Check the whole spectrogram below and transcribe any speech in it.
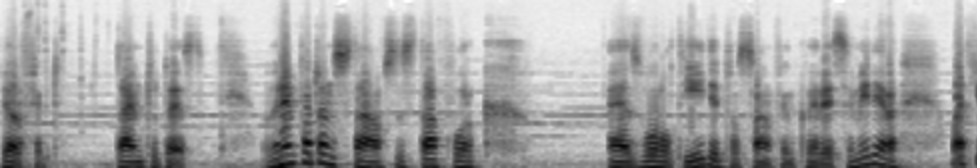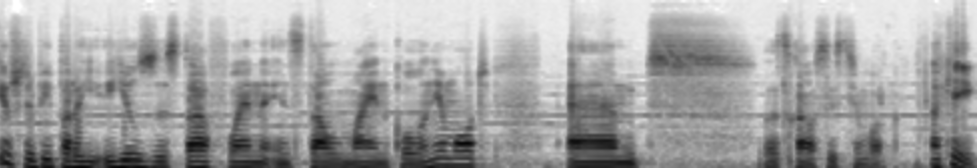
Perfect. Time to test. Very important stuff, the stuff work as World Edit or something very similar, but usually people use the stuff when install Mine Colony mod, and that's how system work. Okay,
